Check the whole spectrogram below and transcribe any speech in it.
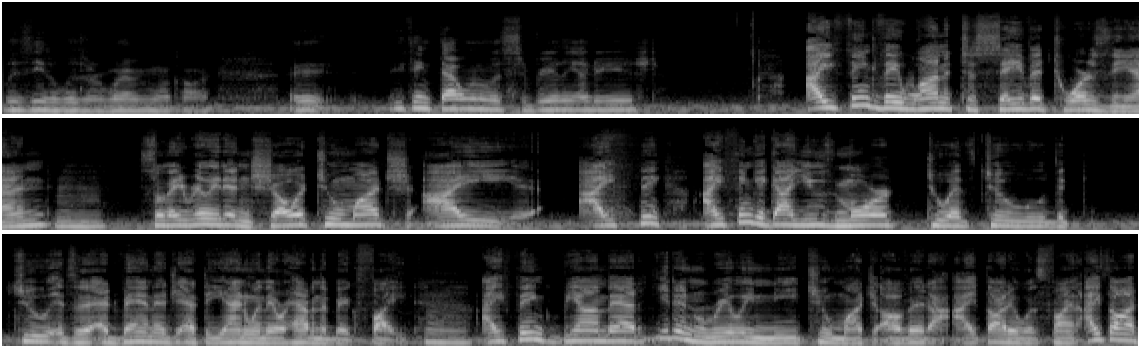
Lizzie the lizard, or whatever you want to call her, uh, you think that one was severely underused? I think they wanted to save it towards the end, Mm-hmm. So they really didn't show it too much. I I think I think it got used more to its to the to its advantage at the end when they were having the big fight. I think beyond that, you didn't really need too much of it. I, I thought it was fine. I thought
